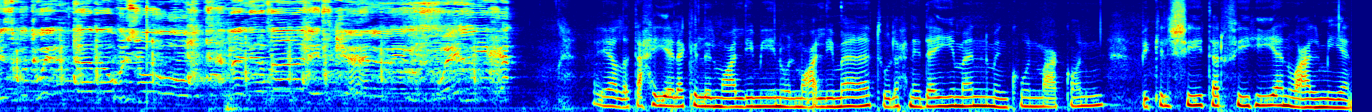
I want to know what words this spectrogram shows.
نسكت وانت موجود ما نرضى نتكلم واللي خ... يلا تحية لكل المعلمين والمعلمات ونحن دايما بنكون معكم بكل شيء ترفيهيا وعلميا.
